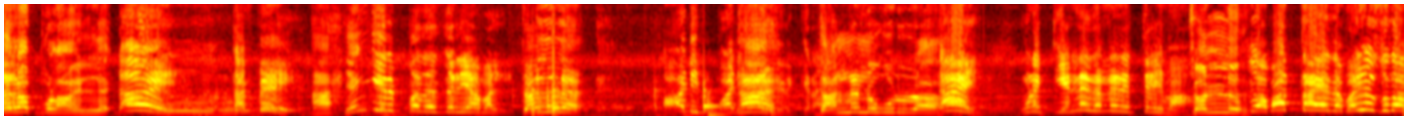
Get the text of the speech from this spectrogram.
இறப்பலாம் இல்லை டேய், தம்பி எங்க இருப்பது தெரியாமல் தெரியல ஆடி பாடி. தண்டனை கொடுறா டேய், உனக்கு என்ன தண்டனை தெரியுமா சொல்லு பார்த்தா இந்த வயசுதா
